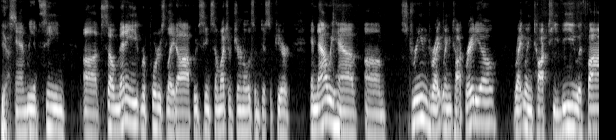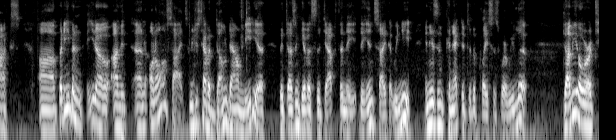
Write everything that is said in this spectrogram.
Yes. And we have seen uh, so many reporters laid off. We've seen so much of journalism disappear. And now we have um, streamed right wing talk radio, right wing talk TV with Fox. Uh, but even you know on, the, on on all sides, we just have a dumbed down media that doesn't give us the depth and the the insight that we need, and isn't connected to the places where we live. WORT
